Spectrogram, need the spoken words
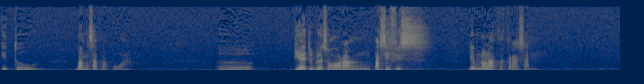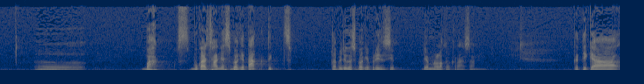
itu bangsa Papua. Eh, dia juga seorang pasifis. Dia menolak kekerasan. Uh, bah, bukan hanya sebagai taktik, tapi juga sebagai prinsip. Dia menolak kekerasan. Ketika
